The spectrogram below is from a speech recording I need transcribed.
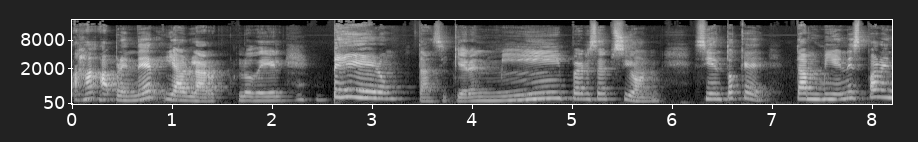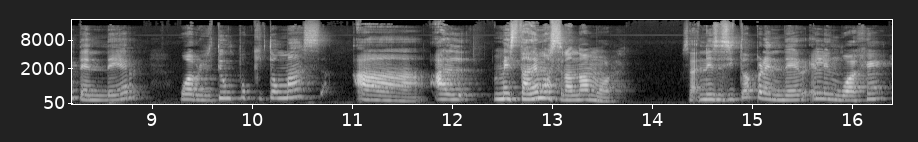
aprender y hablar lo de él. Pero, tan siquiera en mi percepción, siento que también es para entender o abrirte un poquito más a, al, me está demostrando amor. O sea, necesito aprender el lenguaje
